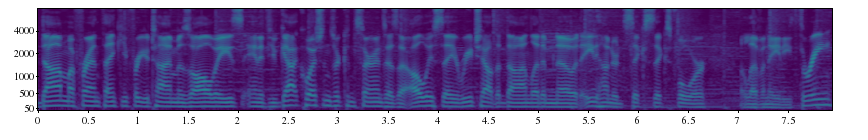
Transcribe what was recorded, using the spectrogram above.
Don, my friend, thank you for your time as always. And if you've got questions or concerns, as I always say, reach out to Don. Let him know at 800 664 1183.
